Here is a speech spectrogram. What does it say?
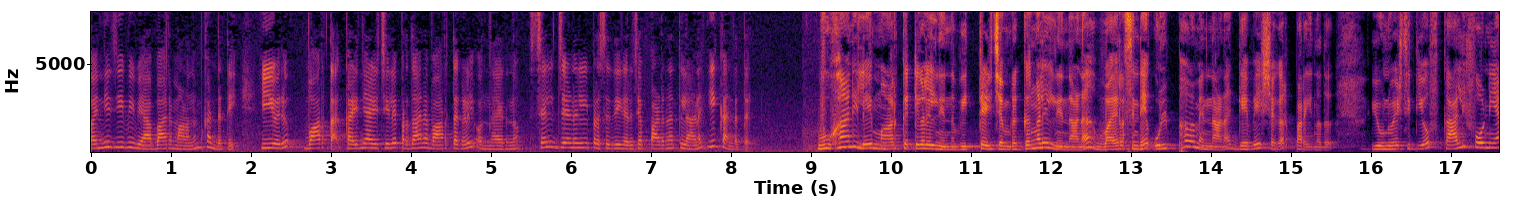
വന്യജീവി വ്യാപാരമാണെന്നും കണ്ടെത്തി. ഈ ഒരു വാർത്ത കഴിഞ്ഞ ആഴ്ചയിലെ പ്രധാന വാർത്തകളിൽ ഒന്നായിരുന്നു. സെൽ ജേണലിൽ പ്രസിദ്ധീകരിച്ച പഠനത്തിലാണ് ഈ കണ്ടെത്തൽ. വുഹാനിലെ മാർക്കറ്റുകളിൽ നിന്ന് വിറ്റഴിച്ച മൃഗങ്ങളിൽ നിന്നാണ് വൈറസിന്റെ ഉത്ഭവമെന്നാണ് ഗവേഷകർ പറയുന്നത്. University of California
